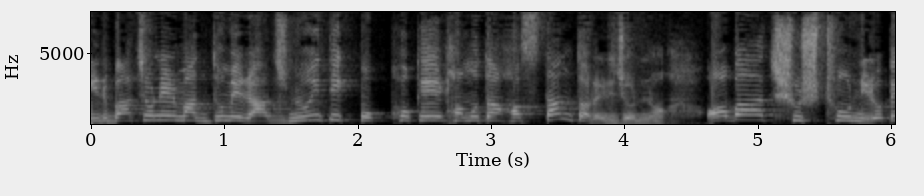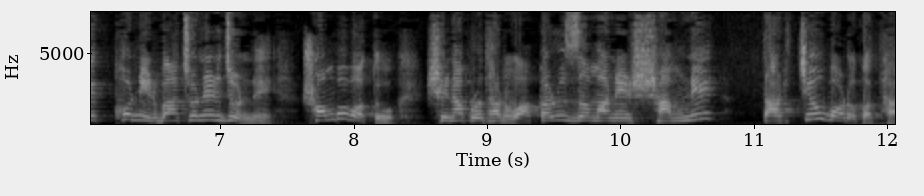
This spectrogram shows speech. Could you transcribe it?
নির্বাচনের মাধ্যমে রাজনৈতিক পক্ষকে ক্ষমতা হস্তান্তরের জন্য, অবাধ, সুষ্ঠু, নিরপেক্ষ নির্বাচনের জন্য। সম্ভবত সেনাপ্রধান ওয়াকারুজ্জামানের সামনে তার চেয়েও বড় কথা,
